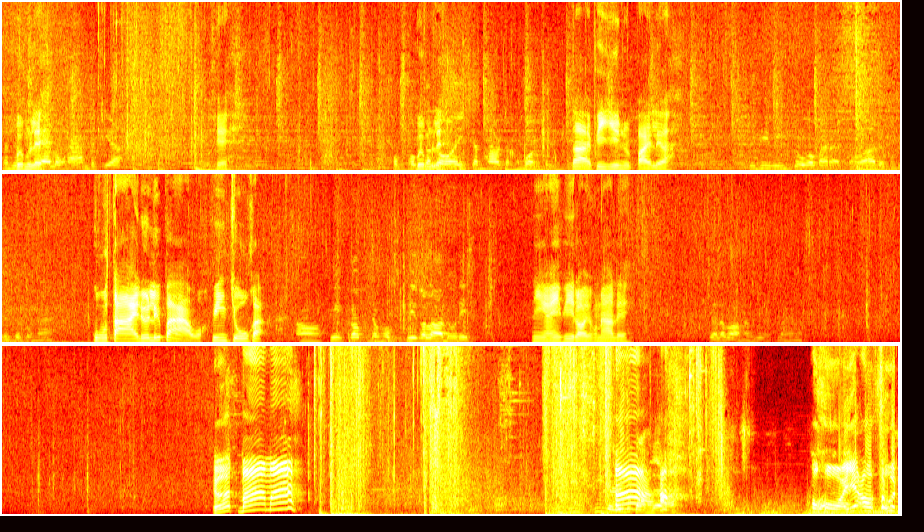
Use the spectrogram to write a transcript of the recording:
มันถึงบึ้มกุญเลย แจลงน้ำตะเกียะโอเค ผมผมบึ้มจะเลย โรยกันพาวจากข้างบนได้พี่ยืนอยู่ปลายเรือ พี่พี่วิ่งจูกับมันอะแต่ว่าเดี๋ยวผมจะจุดตรงนั้น กูตายด้วยหรือเปล่า วิ่งจุกอะอ๋อพี่ก็เดี๋ยวผมพี่ก็รอดูดินี่ไงพี่รออยู่ข้างหน้าเลยเกิดแล้วบอกนะพี่ไม่นะเกิดมามาพี่พี่อย่าวิ่งไปกลางเลยนะโอ้โหอย่าเอาสุด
